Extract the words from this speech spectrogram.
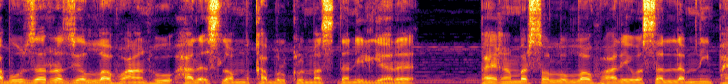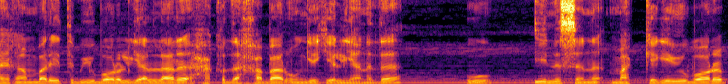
Abu zar roziyallohu anhu hali islomni qabul qilmasidan ilgari payg'ambar sollallohu alayhi vasallamning payg'ambar etib yuborilganlari haqida xabar unga kelganida u inisini makkaga yuborib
